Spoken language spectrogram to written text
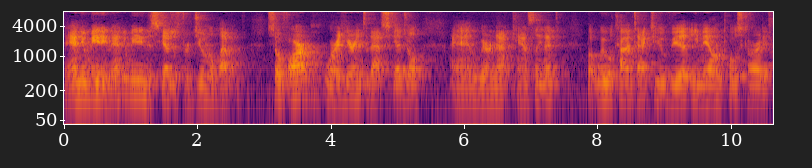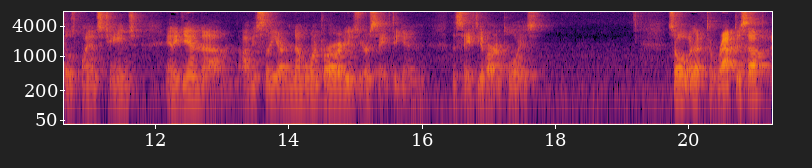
The annual meeting, the annual meeting is scheduled for June 11th. So far, we're adhering to that schedule and we're not canceling it, but we will contact you via email and postcard if those plans change. And again, uh, obviously, our number one priority is your safety and the safety of our employees. So uh, to wrap this up,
